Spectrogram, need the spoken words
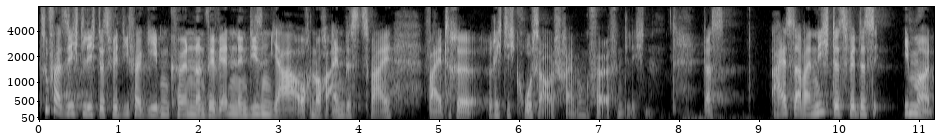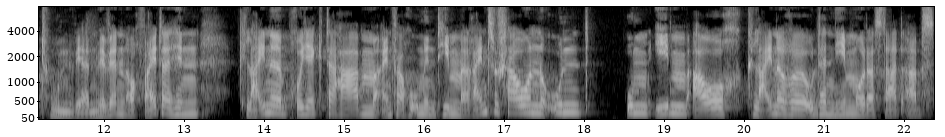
zuversichtlich, dass wir die vergeben können. Und wir werden in diesem Jahr auch noch ein bis zwei weitere richtig große Ausschreibungen veröffentlichen. Das heißt aber nicht, dass wir das immer tun werden. Wir werden auch weiterhin kleine Projekte haben, einfach um in Themen mal reinzuschauen und um eben auch kleinere Unternehmen oder Startups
